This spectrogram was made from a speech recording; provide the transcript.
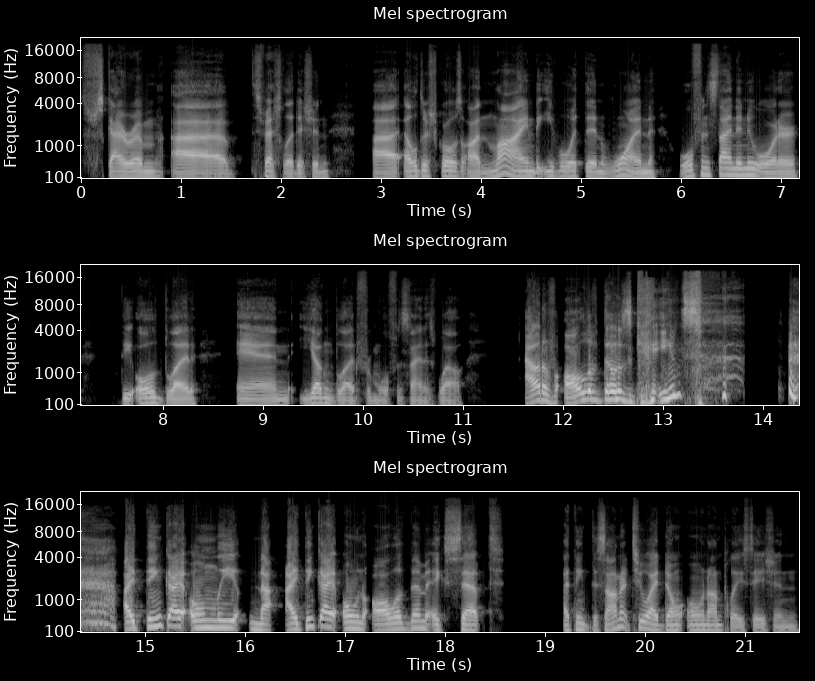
Skyrim uh, Special Edition, uh, Elder Scrolls Online, The Evil Within 1, Wolfenstein: The New Order, The Old Blood, and Young Blood from Wolfenstein as well. Out of all of those games, I think I only not I think I own all of them except I think Dishonored 2 I don't own on PlayStation.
